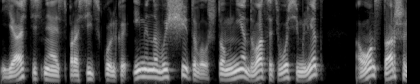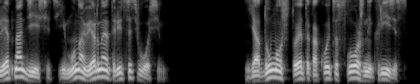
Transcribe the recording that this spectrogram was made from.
Я, стесняясь спросить, сколько именно, высчитывал, что мне 28 лет, а он старше лет на 10, ему, наверное, 38. Я думал, что это какой-то сложный кризис.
